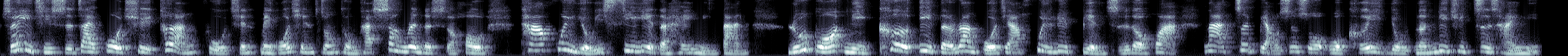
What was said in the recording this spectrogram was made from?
所以，其实，在过去，特朗普前美国前总统他上任的时候，他会有一系列的黑名单。如果你刻意的让国家汇率贬值的话，那这表示说我可以有能力去制裁你。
